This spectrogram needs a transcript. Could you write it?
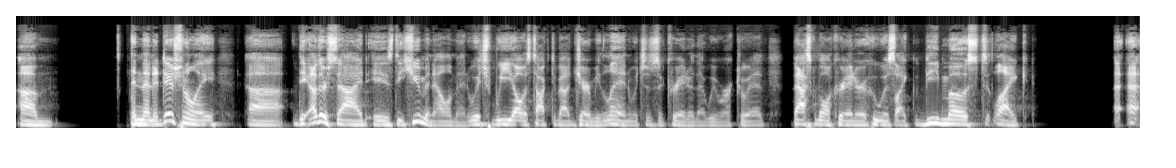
Um, and then additionally, uh, the other side is the human element, which we always talked about. Jeremy Lin, which is a creator that we worked with, basketball creator who was like the most like uh, uh,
